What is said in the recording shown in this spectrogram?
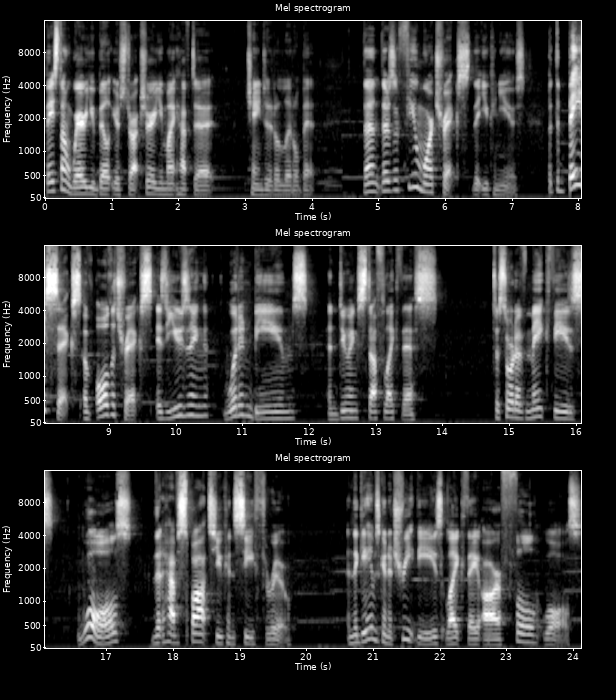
Based on where you built your structure, you might have to change it a little bit. Then there's a few more tricks that you can use. But the basics of all the tricks is using wooden beams and doing stuff like this to sort of make these walls that have spots you can see through. And the game's going to treat these like they are full walls,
